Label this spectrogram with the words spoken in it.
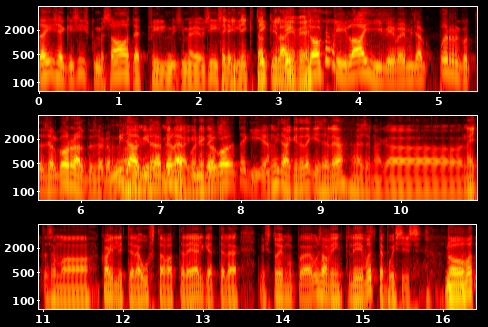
ta isegi siis, kui me saadet filmisime ju, siis tegi, tegi TikToki laivi. TikToki laivi või mida põrgut ta seal korraldas, aga midagi ta telefoniga tegi, tegi, jah. midagi ta tegi seal jah, ühesõnaga näitas oma kallitele ustavatele jälgijatele, mis toimub USA osavinkli võttebussis. no vot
